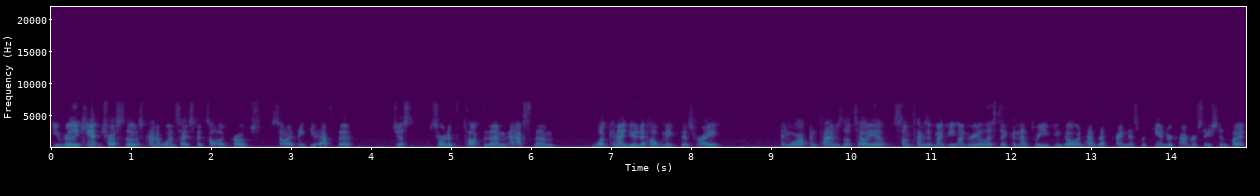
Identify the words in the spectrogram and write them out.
you really can't trust those kind of one size fits all approach. So I think you have to just sort of talk to them, ask them, what can I do to help make this right? And more oftentimes they'll tell you. Sometimes it might be unrealistic, and that's where you can go and have that kindness with candor conversation. But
